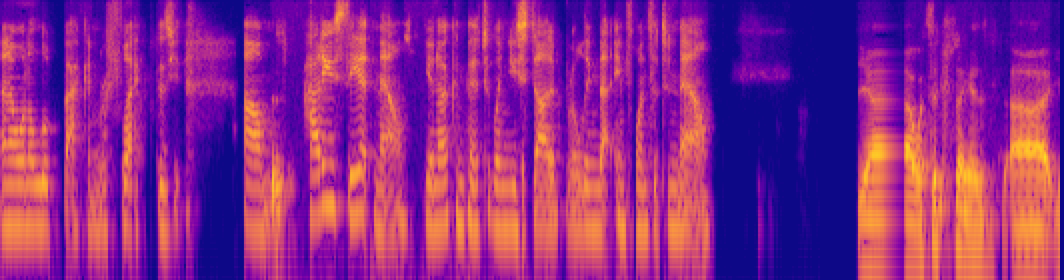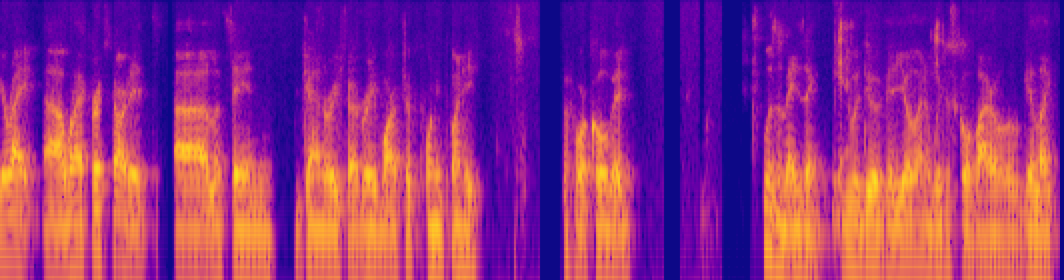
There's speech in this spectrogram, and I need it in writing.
and I want to look back and reflect because you, um, how do you see it now, you know, compared to when you started building that influencer to now? Yeah, what's interesting is uh, you're right. Uh, when I first started, uh, let's say in January, February, March of 2020, before COVID, It was amazing. Yeah. You would do a video and it would just go viral. It would get like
